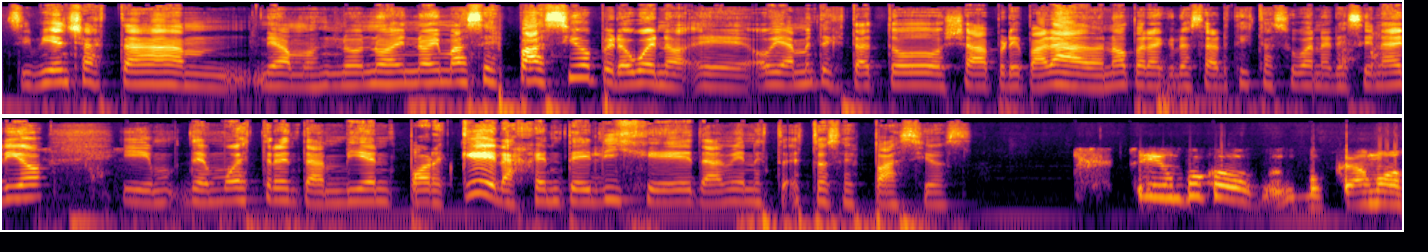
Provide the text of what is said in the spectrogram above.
si bien ya está, mm, digamos, no, no, hay, no hay más espacio, pero bueno, eh, obviamente que está todo ya preparado, ¿no? Para que los artistas suban al escenario y demuestren también por qué la gente elige también est- estos espacios. Sí, un poco buscamos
